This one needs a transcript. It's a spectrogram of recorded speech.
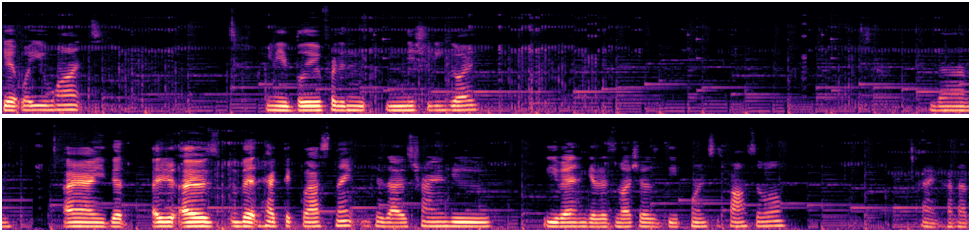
Get what you want? You need blue for the N- Nishikigoi. Um, I did. I, I was a bit hectic last night because I was trying to do event and get as much as the points as possible. I got up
